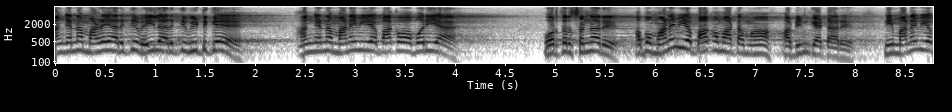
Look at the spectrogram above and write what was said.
அங்கே என்ன மழையாக இருக்குது வெயிலாக இருக்குது வீட்டுக்கு? அங்கே என்ன மனைவியை பார்க்கவா போறிய? ஒருத்தர் சொன்னார் அப்போ மனைவியை பார்க்க மாட்டோமா? அப்படின்னு கேட்டார். நீ மனைவியை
